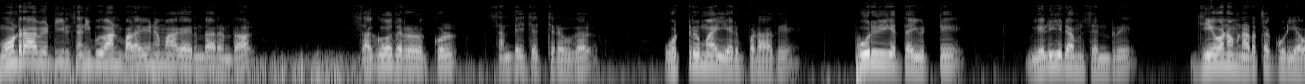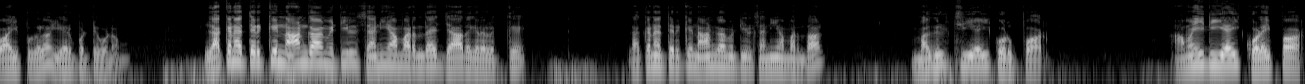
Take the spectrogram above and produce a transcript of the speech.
மூன்றாம் வீட்டில் சனி பகவான் பலவீனமாக இருந்தார் என்றால் சகோதரர்களுக்குள் சண்டை சச்சரவுகள் ஒற்றுமை ஏற்படாது. பூர்வீகத்தை விட்டு வெளியிடம் சென்று ஜீவனம் நடத்தக்கூடிய வாய்ப்புகளும் ஏற்பட்டுவிடும். லக்கணத்திற்கு நான்காம் வீட்டில் சனி அமர்ந்த ஜாதகர்களுக்கு லக்கணத்திற்கு நான்காம் வீட்டில் சனி அமர்ந்தால் மகிழ்ச்சியை கொடுப்பார் அமைதியை குலைப்பார்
